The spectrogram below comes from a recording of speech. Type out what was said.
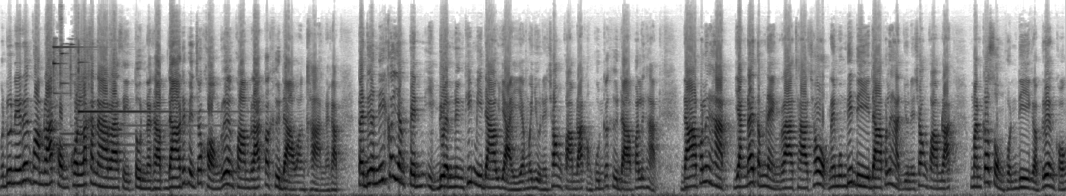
มาดูในเรื่องความรักของคนลัคนาราศีตุลนะครับดาวที่เป็นเจ้าของเรื่องความรักก็คือดาวอังคารนะครับ แต่เดือนนี้ก็ยังเป็นอีกเดือนหนึ่งที่มีดาวใหญ่ยังมาอยู่ในช่องความรักของคุณก็คือดาวพฤหัส ดาวพฤหัสยังได้ตำแหน่งราชาโชค ในมุมที่ดีดาวพฤหัสอยู่ในช่องความรัก มันก็ส่งผลดีกับเรื่องของ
